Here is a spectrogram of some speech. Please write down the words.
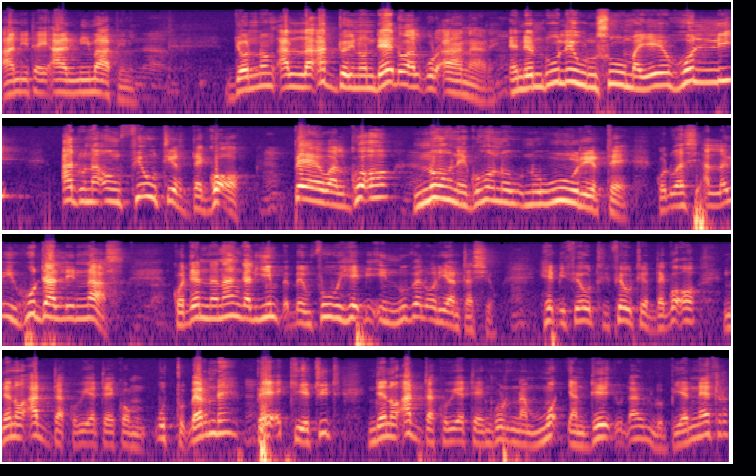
andi tawi an ni maapini joni noon allah addoy noon nde ɗo alqur'anare e nden ndu lewru suumaye holli aduna on fewtirde go'o peewal go'o noone goo no no wuurirte. Ko ɗum wasi allah wi hudal linnas ko dendanalngal yimɓe ɓen fof heɓi une nouvelle orientation. heɓi fewti fewtirde go'o ndeno adda ko wiyete kon ɓuttu ɓernde be quiétude ndeno adda ko wiyete gurdam moƴƴan deeƴuɗan le bien être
